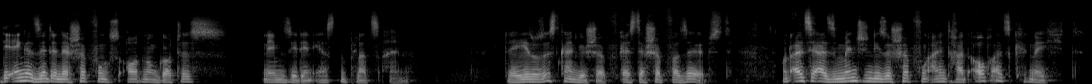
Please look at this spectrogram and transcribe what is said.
Die Engel sind in der Schöpfungsordnung Gottes, nehmen sie den ersten Platz ein. Der Jesus ist kein Geschöpf, er ist der Schöpfer selbst. Und als er als Mensch in diese Schöpfung eintrat, auch als Knecht,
